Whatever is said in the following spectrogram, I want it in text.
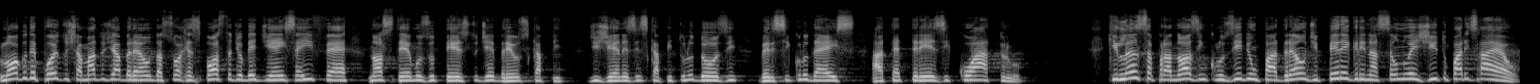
Logo depois do chamado de Abraão, da sua resposta de obediência e fé, nós temos o texto de Hebreus de Gênesis capítulo 12, versículo 10 até 13, 4, que lança para nós inclusive um padrão de peregrinação no Egito para Israel.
